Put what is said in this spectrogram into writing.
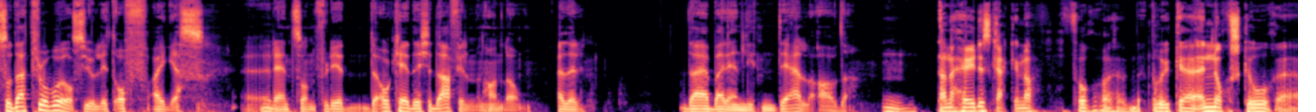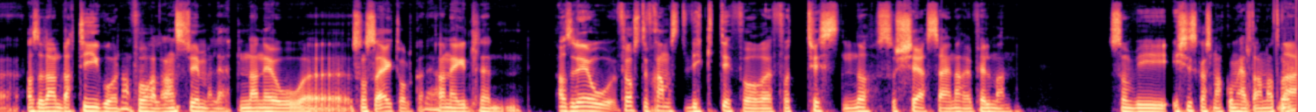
Så det tror oss jo litt off, I guess. Eh, Rent sånn, fordi det, ok, det er ikke det filmen handler om. Eller det er bare en liten del av det. Mm. Denne høydeskrekken, da, for å bruke norske ord eh, Altså den vertigoen han får, eller den svimmelheten, den er jo, eh, sånn som jeg tolker det, han egentlig Altså Det er jo først og fremst viktig for, for twisten da, som skjer senere i filmen. Som vi ikke skal snakke om helt annet. Nei,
